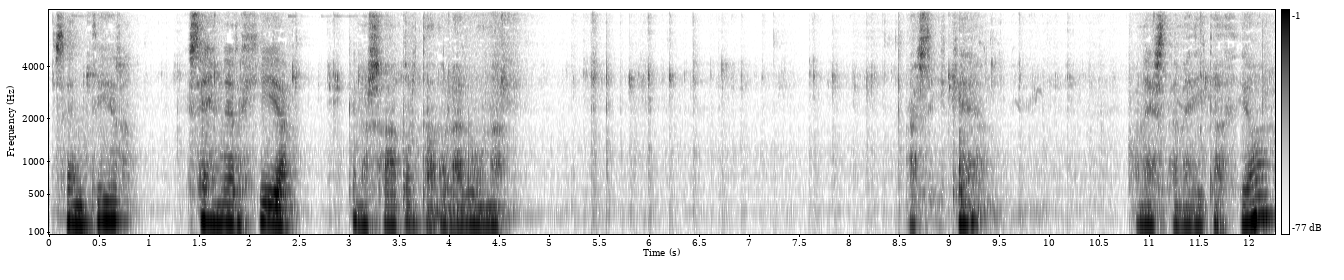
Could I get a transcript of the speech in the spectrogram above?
Sentir esa energía que nos ha aportado la luna. Así que con esta meditación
